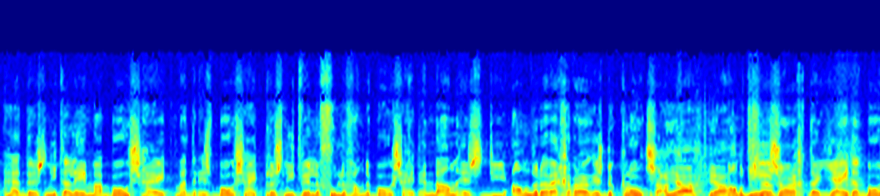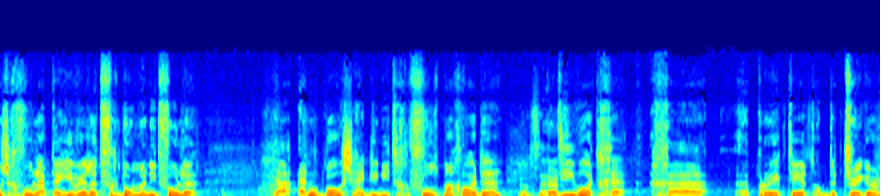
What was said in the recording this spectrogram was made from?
hè, er is niet alleen maar boosheid, maar er is boosheid plus niet willen voelen van de boosheid. En dan is die andere weggebruik is de klootzak. ja, ja 100%. Want die zorgt dat jij dat boze gevoel hebt en je wil het verdomme niet voelen. Ja, en Klopt. boosheid die niet gevoeld mag worden, die wordt ge- geprojecteerd op de trigger,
